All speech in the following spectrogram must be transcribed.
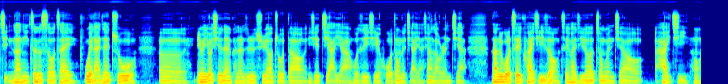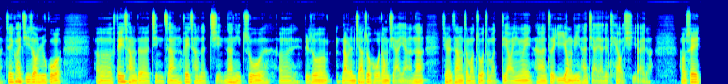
紧，那你这个时候在未来在做。呃，因为有些人可能是需要做到一些假牙或是一些活动的假牙，像老人家。那如果这一块肌肉，这块肌肉的中文叫亥肌哦，这块肌肉如果呃非常的紧张，非常的紧，那你做呃，比如说老人家做活动假牙，那基本上怎么做怎么掉，因为他这一用力，他假牙就跳起来了。好，所以。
